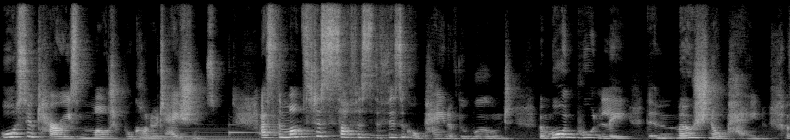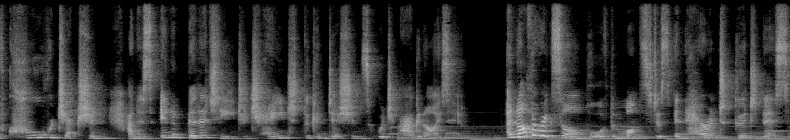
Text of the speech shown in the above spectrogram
also carries multiple connotations, as the monster suffers the physical pain of the wound, but more importantly, the emotional pain of cruel rejection and his inability to change the conditions which agonize him. Another example of the monster's inherent goodness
